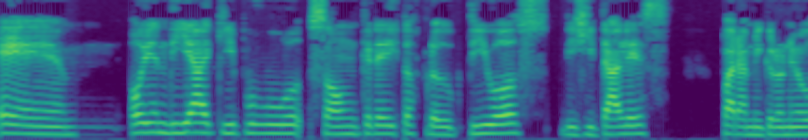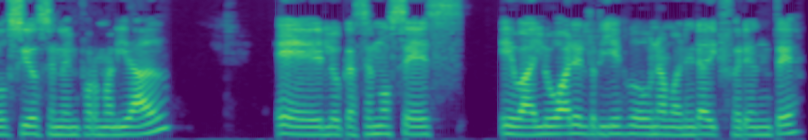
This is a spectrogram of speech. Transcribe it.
Eh, hoy en día Equipo son créditos productivos digitales para micronegocios en la informalidad. Eh, lo que hacemos es evaluar el riesgo de una manera diferente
